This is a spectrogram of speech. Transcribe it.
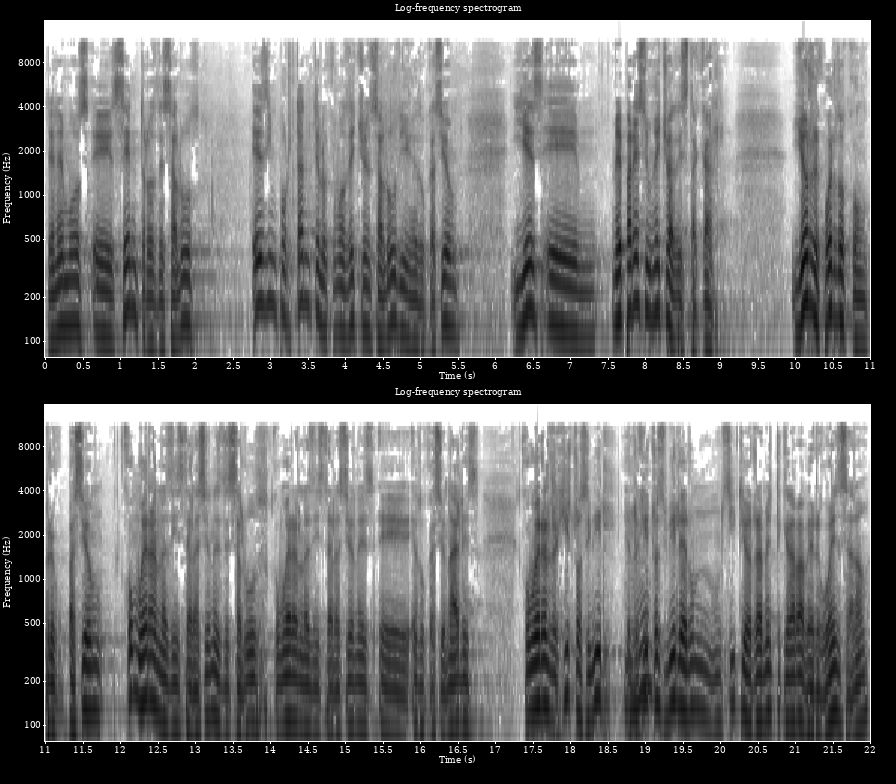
Tenemos eh, centros de salud. Es importante lo que hemos hecho en salud y en educación. Y es, me parece un hecho a destacar. Yo recuerdo con preocupación cómo eran las instalaciones de salud, cómo eran las instalaciones eh, educacionales, cómo era el registro civil. El registro civil era un, sitio realmente que daba vergüenza, ¿no?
